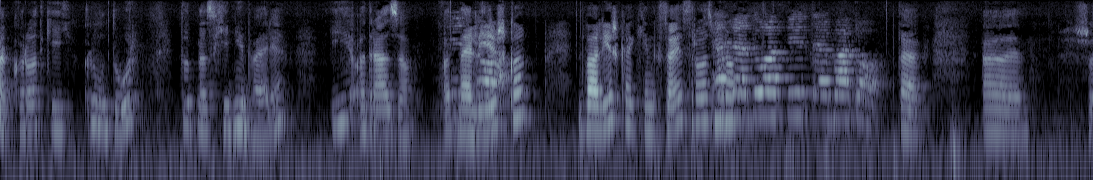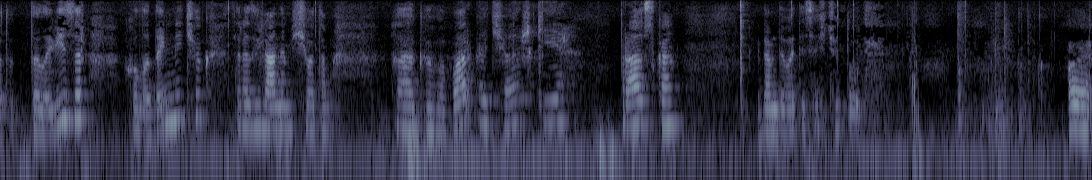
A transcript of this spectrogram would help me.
Так, короткий рум-тур. Тут у нас вхідні двері і одразу одне ліжко, два ліжка, king size розміру. Так. Е, що тут? Телевізор, холодильничок. Зараз глянемо, що там. Кавоварка, чашки, праска. Ідемо дивитися, що тут. Е,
